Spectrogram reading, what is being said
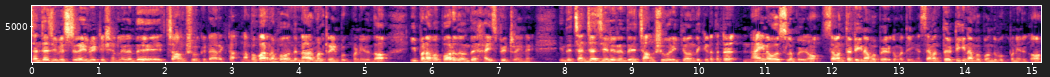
சஞ்சாஜி வெஸ்ட் ரயில்வே ஸ்டேஷன்லேருந்து சாங்ஷூக்கு டைரக்டா நம்ம வர்றப்போ வந்து நார்மல் ட்ரெயின் புக் பண்ணியிருந்தோம். இப்போ நம்ம போகிறது வந்து ஹை ஸ்பீட் ட்ரெயின் இந்த சஞ்சாஜியிலிருந்து சாங்ஷூ வரைக்கும் வந்து கிட்டத்தட்ட நைன் ஹவர்ஸில் போயிடும் செவன் தேர்ட்டிக்கு நம்ம போயிருக்கோம் பார்த்தீங்க செவன் தேர்ட்டிக்கு நம்ம இப்போ வந்து புக் பண்ணியிருக்கோம்.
